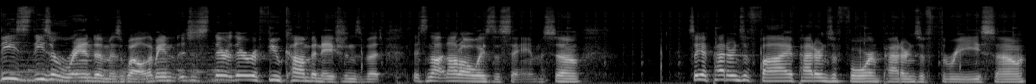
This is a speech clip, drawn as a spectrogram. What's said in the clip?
these these are random as well. I mean, just there there are a few combinations, but it's not not always the same. So so you have patterns of five, patterns of four, and patterns of three. So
